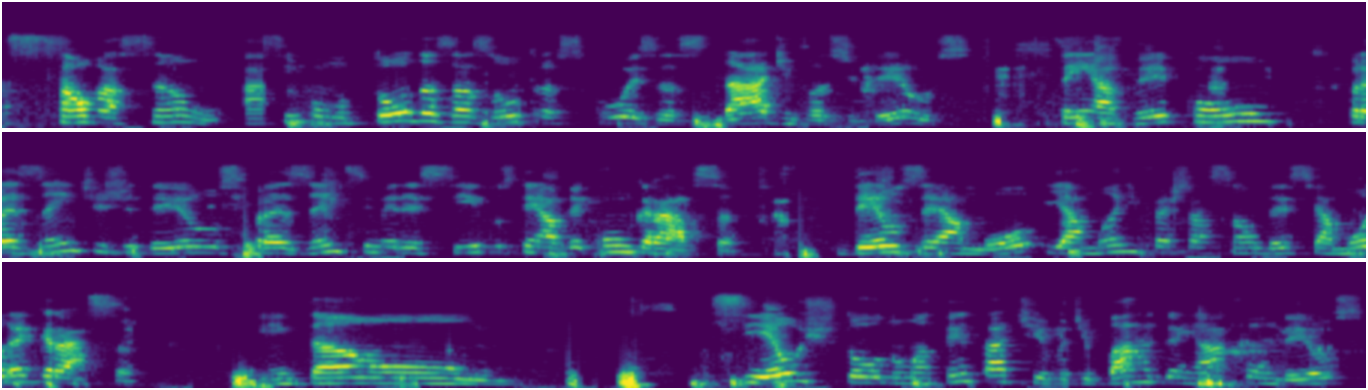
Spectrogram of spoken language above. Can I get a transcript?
salvação, assim como todas as outras coisas, dádivas de Deus, tem a ver com presentes de Deus, presentes e merecidos, tem a ver com graça. Deus é amor e a manifestação desse amor é graça. Então, se eu estou numa tentativa de barganhar com Deus,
